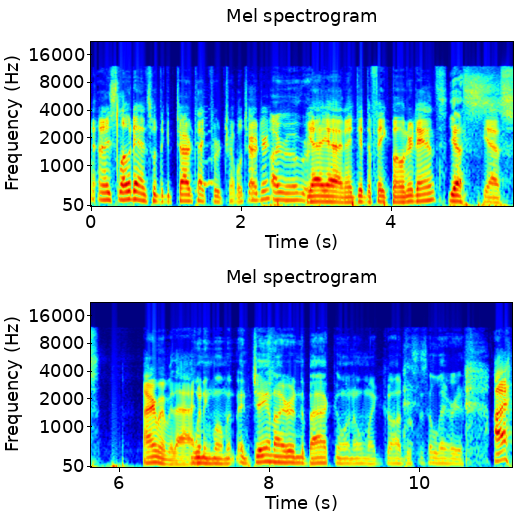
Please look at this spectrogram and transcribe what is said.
and I slow danced with the guitar tech for Treble Charger. I remember. yeah, yeah, and I did the fake boner dance. Yes. Yes, I remember that. Winning moment, and Jay and I are in the back going, "Oh my god, this is hilarious." I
